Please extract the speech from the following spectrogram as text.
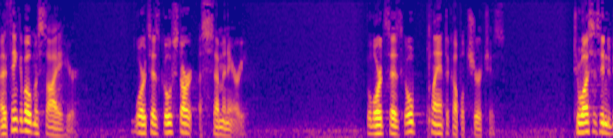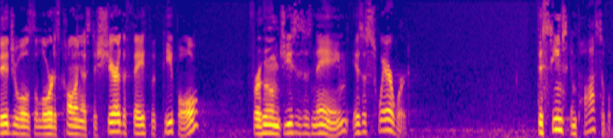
And I think about Messiah here. The Lord says, go start a seminary. The Lord says, go plant a couple churches. To us as individuals, the Lord is calling us to share the faith with people for whom Jesus' name is a swear word. This seems impossible.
